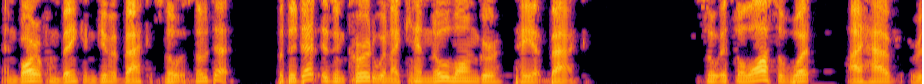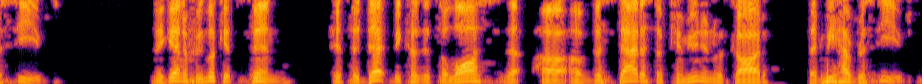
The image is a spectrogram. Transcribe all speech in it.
and borrow it from the bank and give it back, it's no, it's no debt. But the debt is incurred when I can no longer pay it back. So it's a loss of what I have received. And again, if we look at sin, it's a debt because it's a loss that, uh, of the status of communion with God that we have received.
